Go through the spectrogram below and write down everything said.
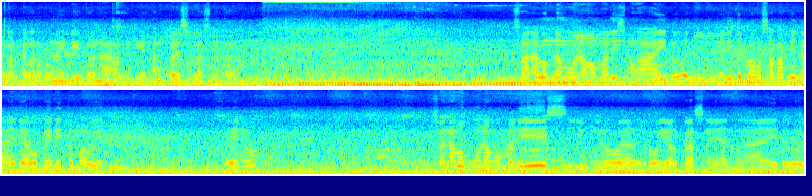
tagal-tagal akong hindi dito na nakikita ang first class na to eh. Sana wag na muna umalis mga idol. Eh, dito pa ako sa kabila, hindi ako pwede tumawid. Ayun oh. Sana wag muna umalis yung royal, royal class na yan mga idol.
